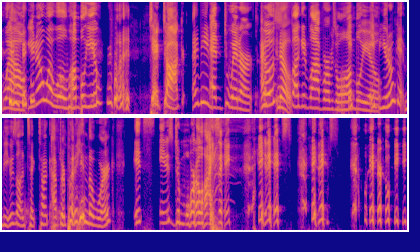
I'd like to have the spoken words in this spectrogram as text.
Wow. you know what will humble you? what? TikTok I mean, and Twitter. I- Those no. fucking platforms will if- humble you. If you don't get views on TikTok after putting in the work, it's it is demoralizing. it is. It is literally.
